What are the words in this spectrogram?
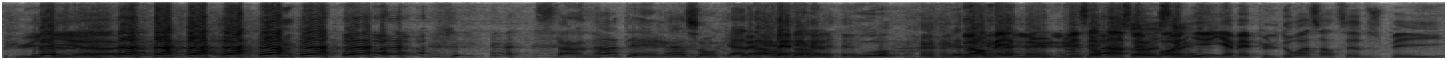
Puis, euh, C'est en enterrant son cadavre dans le bois. non, mais lui, lui s'est fait pogner. Il avait plus le droit de sortir du pays.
